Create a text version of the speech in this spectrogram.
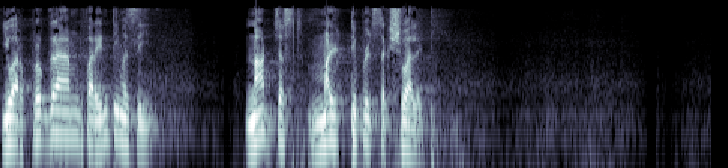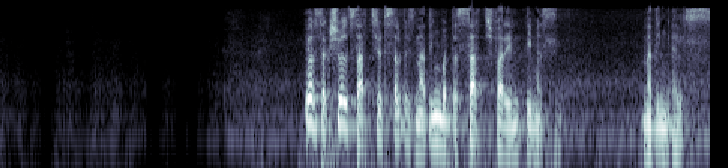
you are programmed for intimacy, not just multiple sexuality. Your sexual search itself is nothing but the search for intimacy, nothing else.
